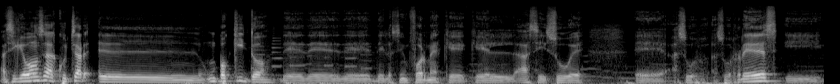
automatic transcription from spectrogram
Así que vamos a escuchar un poquito de, de- los informes que, que él hace y sube eh, a, sus, a sus redes y,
